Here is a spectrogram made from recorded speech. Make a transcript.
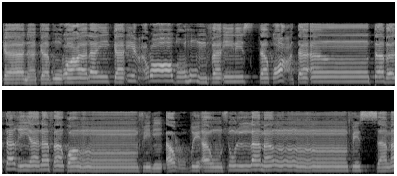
كان كبر عليك اعراضهم فان استطعت ان تبتغي نفقا في الارض او سلما في السماء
